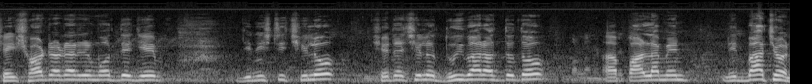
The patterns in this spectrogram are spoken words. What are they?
সেই শর্ট অর্ডারের মধ্যে যে জিনিসটি ছিল সেটা ছিল দুইবার অন্তত পার্লামেন্ট নির্বাচন।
